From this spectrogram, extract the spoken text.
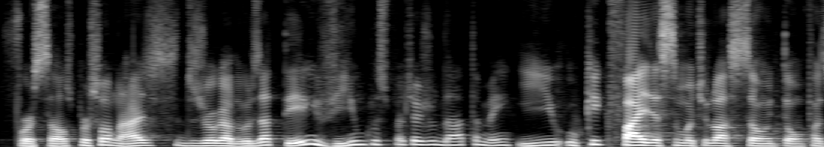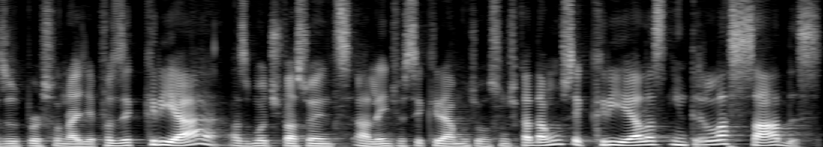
forçar os personagens dos jogadores a terem vínculos para te ajudar também. E o que, que faz essa motivação, então, fazer os personagens? É fazer criar as motivações, além de você criar a motivação de cada um, você cria elas entrelaçadas.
